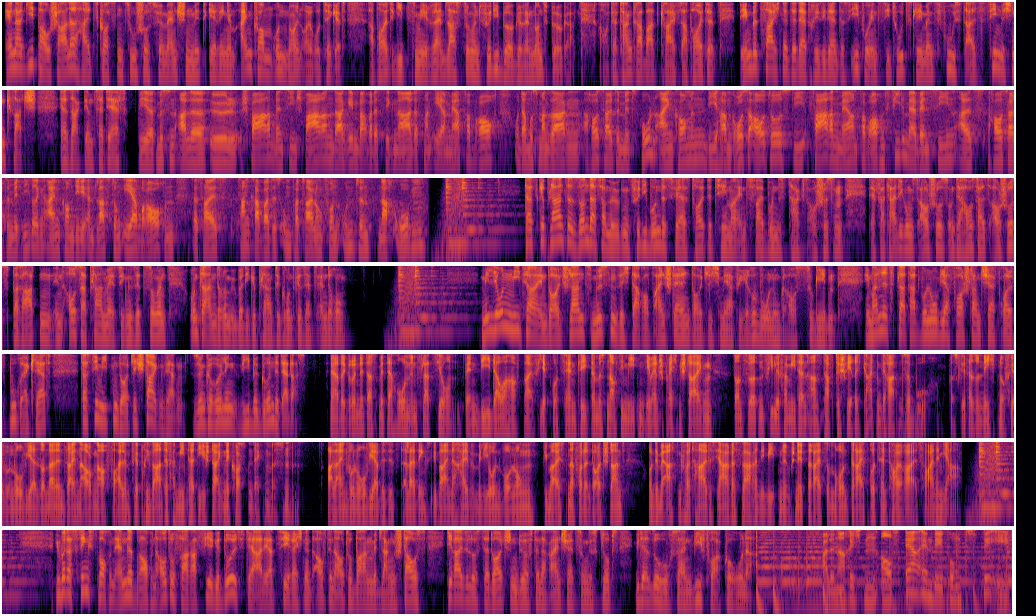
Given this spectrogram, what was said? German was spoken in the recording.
Energiepauschale, Heizkostenzuschuss für Menschen mit geringem Einkommen und 9-Euro-Ticket. Ab heute gibt's mehrere Entlastungen für die Bürgerinnen und Bürger. Auch der Tankrabatt greift ab heute. Den bezeichnete der Präsident des IFO-Instituts Clemens Fußt als ziemlichen Quatsch. Er sagt im ZDF, wir müssen alle Öl sparen, Benzin sparen. Da geben wir aber das Signal, dass man eher mehr verbraucht. Und da muss man sagen, Haushalte mit hohen Einkommen, die haben große Autos, die fahren mehr und verbrauchen viel mehr Benzin als Haushalte mit niedrigen Einkommen, die die Entlastung eher brauchen. Das heißt, Tankrabatt ist Umverteilung von unten nach oben. Das geplante Sondervermögen für die Bundeswehr ist heute Thema in zwei Bundestagsausschüssen. Der Verteidigungsausschuss und der Haushaltsausschuss beraten in außerplanmäßigen Sitzungen unter anderem über die geplante Grundgesetzänderung. Millionen Mieter in Deutschland müssen sich darauf einstellen, deutlich mehr für ihre Wohnung auszugeben. Im Handelsblatt hat Vonovia-Vorstandschef Rolf Buch erklärt, dass die Mieten deutlich steigen werden. Sönke Röhling, wie begründet er das? Er begründet das mit der hohen Inflation. Wenn die dauerhaft bei 4% liegt, dann müssen auch die Mieten dementsprechend steigen. Sonst würden viele Vermieter in ernsthafte Schwierigkeiten geraten, so Buch. Das gilt also nicht nur für Vonovia, sondern in seinen Augen auch vor allem für private Vermieter, die steigende Kosten decken müssen. Allein Vonovia besitzt allerdings über eine halbe Million Wohnungen, die meisten davon in Deutschland, und im ersten Quartal des Jahres waren die Mieten im Schnitt bereits um rund 3% teurer als vor einem Jahr. Über das Pfingstwochenende brauchen Autofahrer viel Geduld. Der ADAC rechnet auf den Autobahnen mit langen Staus. Die Reiselust der Deutschen dürfte nach Einschätzung des Clubs wieder so hoch sein wie vor Corona. Alle Nachrichten auf rnd.de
